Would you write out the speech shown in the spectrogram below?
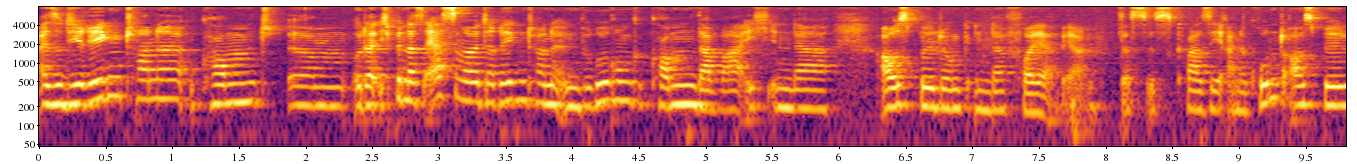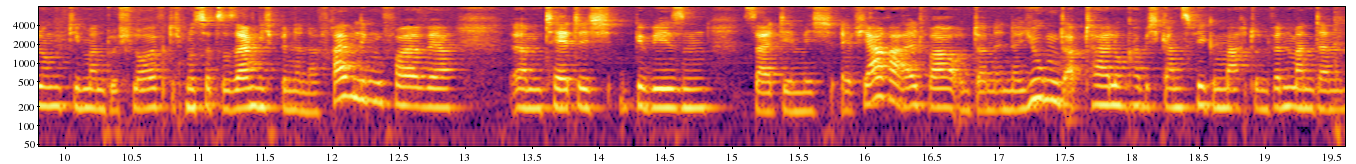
Also die Regentonne kommt, ähm, oder ich bin das erste Mal mit der Regentonne in Berührung gekommen, da war ich in der Ausbildung in der Feuerwehr. Das ist quasi eine Grundausbildung, die man durchläuft. Ich muss dazu sagen, ich bin in der Freiwilligen Feuerwehr ähm, tätig gewesen, seitdem ich elf Jahre alt war und dann in der Jugendabteilung habe ich ganz viel gemacht. Und wenn man dann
